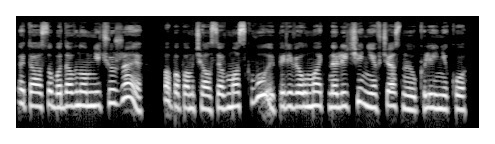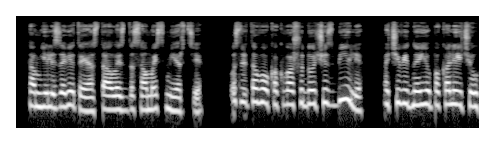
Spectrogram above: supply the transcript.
«это особо давно мне чужая», папа помчался в Москву и перевел мать на лечение в частную клинику. Там Елизавета и осталась до самой смерти. После того, как вашу дочь избили, очевидно, ее покалечил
